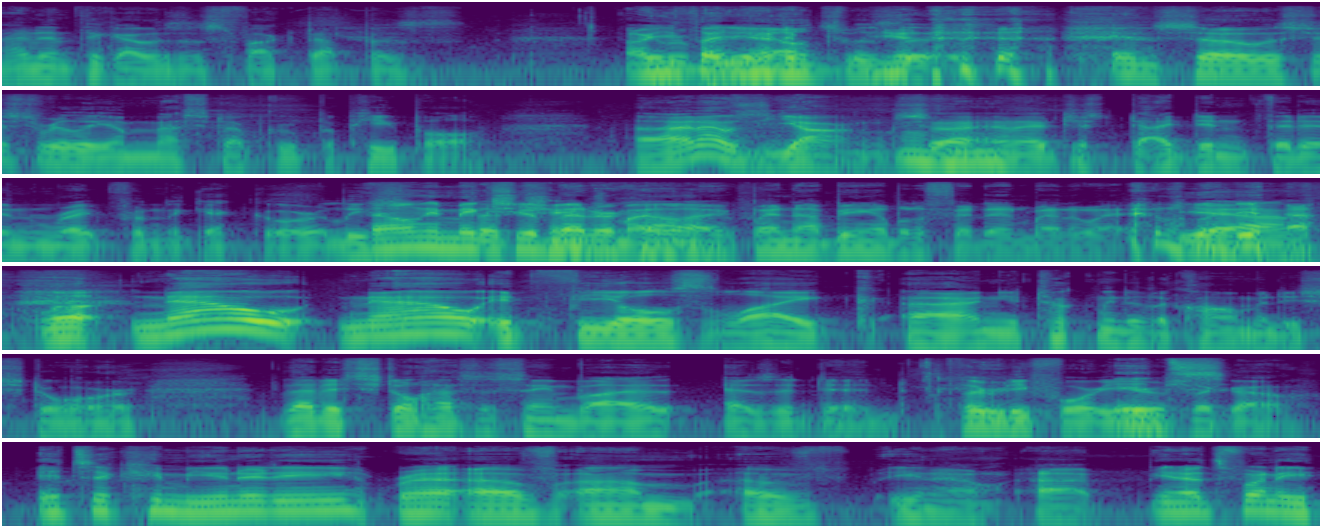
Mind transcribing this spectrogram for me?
I didn't think I was as fucked up as Oh, you thought you else to- was. uh, and so it was just really a messed up group of people. Uh, and I was young, so and I just I didn't fit in right from the get go, or at least Mm-hmm. That only makes that you a better comic life. by not being able to fit in. By the way, yeah. Well, now now it feels like, uh, and you took me to the comedy store. that it still has the same vibe as it did 34 years It's- ago. It's a community of um, of you know uh, you know it's funny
